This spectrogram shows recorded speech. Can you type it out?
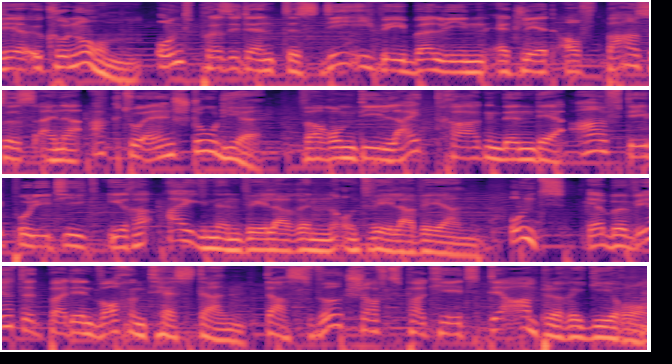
der Ökonom und Präsident des DIW Berlin erklärt auf Basis einer aktuellen Studie, warum die Leidtragenden der AfD-Politik ihre eigenen Wählerinnen und Wähler wären. Und er bewertet bei den Wochentestern das Wirtschaftspaket der Ampelregierung.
